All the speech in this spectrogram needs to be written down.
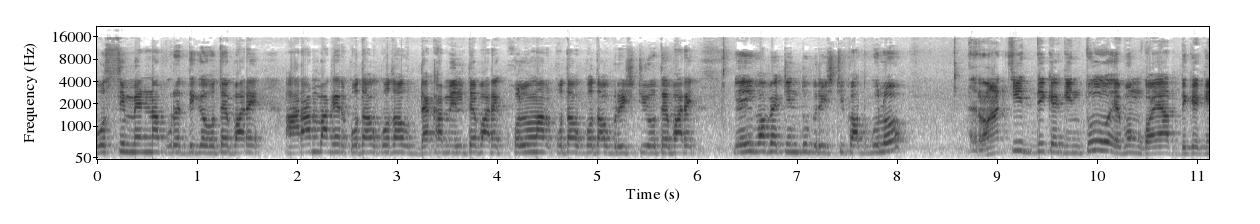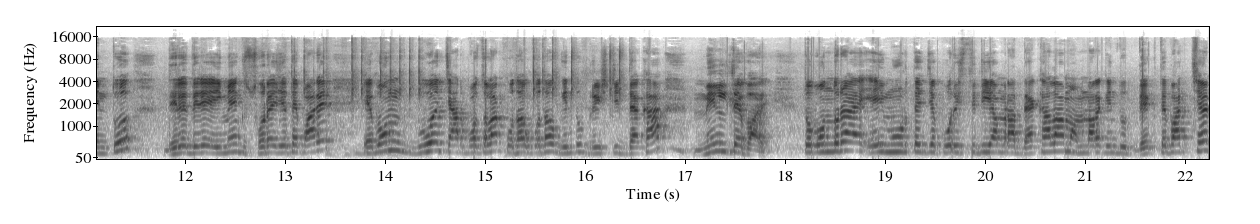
পশ্চিম মেদিনীপুরের দিকে হতে পারে, আরামবাগের কোথাও কোথাও দেখা মিলতে পারে, খুলনার কোথাও কোথাও বৃষ্টি হতে পারে। এইভাবে কিন্তু বৃষ্টিপাতগুলো রাঁচির দিকে কিন্তু এবং গয়ার দিকে কিন্তু ধীরে ধীরে এই মেঘ সরে যেতে পারে এবং দু চার পতলা কোথাও কোথাও কিন্তু বৃষ্টির দেখা মিলতে পারে। তো বন্ধুরা, এই মুহূর্তের যে পরিস্থিতি আমরা দেখালাম, আপনারা কিন্তু দেখতে পাচ্ছেন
